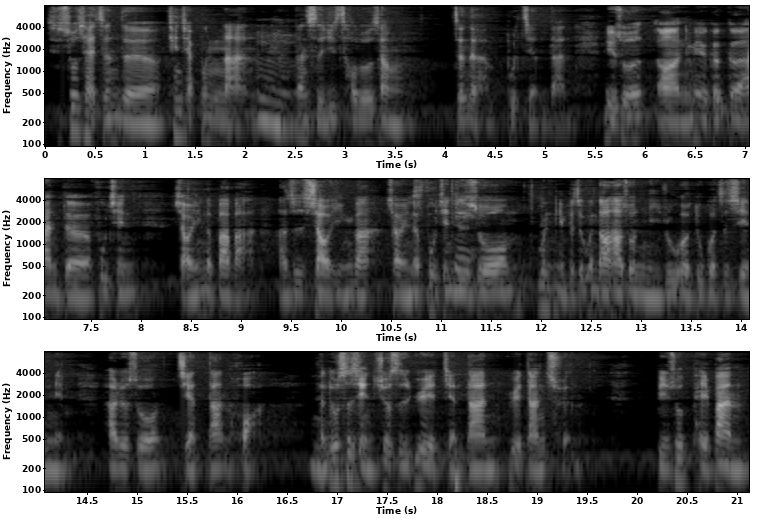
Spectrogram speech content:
其实说起来真的听起来不难，嗯但实际操作上真的很不简单。比如说啊、呃，里面有个个案的父亲小英的爸爸，他是小英吧？小英的父亲就是说，问你不是问到他说你如何度过这些年，他就说简单化，很多事情就是越简单越单纯。比如说陪伴，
